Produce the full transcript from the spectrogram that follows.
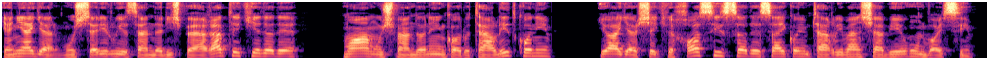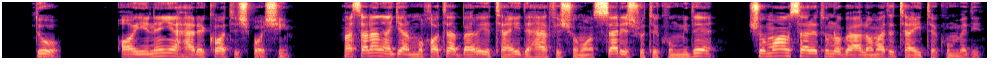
یعنی اگر مشتری روی صندلیش به عقب تکیه داده ما هم هوشمندانه این کار رو تقلید کنیم یا اگر شکل خاصی ایستاده سعی کنیم تقریبا شبیه اون وایسیم. دو آینه حرکاتش باشیم. مثلا اگر مخاطب برای تایید حرف شما سرش رو تکون میده شما هم سرتون رو به علامت تایید تکون بدید.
